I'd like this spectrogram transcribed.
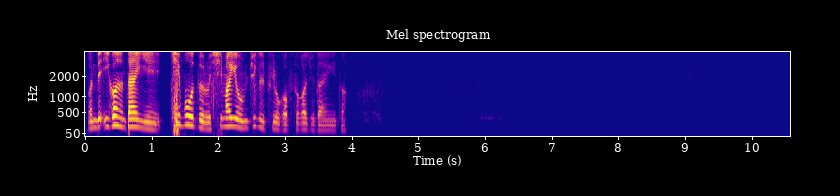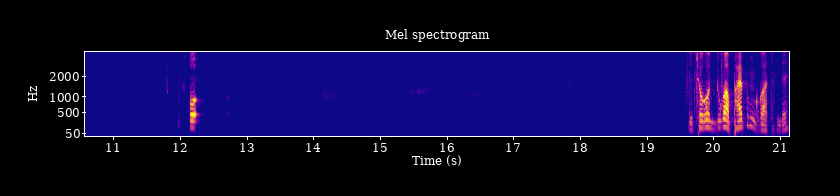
근데 이거는 다행히 키보드로 심하게 움직일 필요가 없어가지고 다행이다. 어? 근데 저건 누가 밟은 것 같은데?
